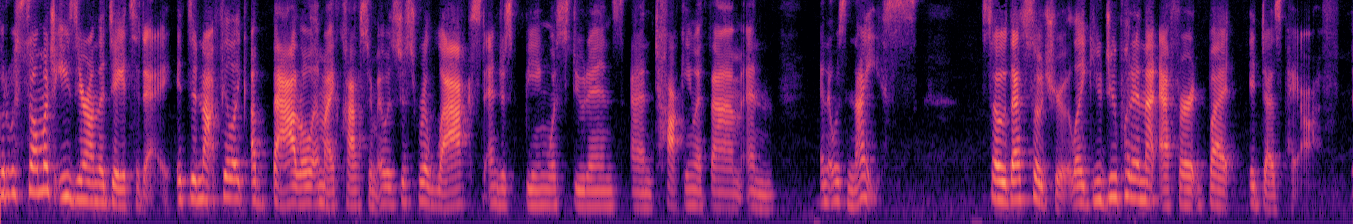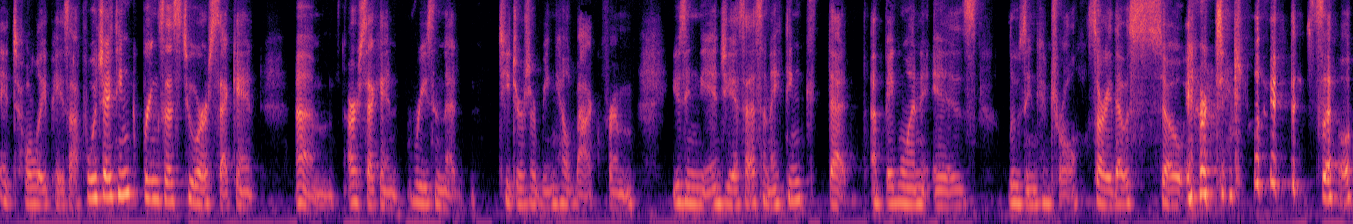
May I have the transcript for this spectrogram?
but it was so much easier on the day to day. It did not feel like a battle in my classroom. It was just relaxed and just being with students and talking with them and and it was nice. So that's so true. Like you do put in that effort, but it does pay off. It totally pays off, which I think brings us to our second um, our second reason that teachers are being held back from using the NGSS. And I think that a big one is losing control. Sorry, that was so inarticulate. so,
